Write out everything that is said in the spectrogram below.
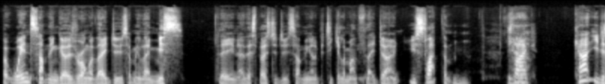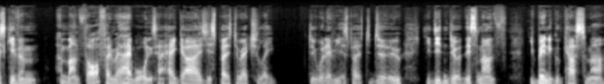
but when something goes wrong or they do something, they miss, they, you know, they're supposed to do something on a particular month and they don't, you slap them. Mm. It's Yeah. like, can't you just give them a month off and hey, warning, say, hey guys, you're supposed to actually do whatever you're supposed to do. You didn't do it this month. You've been a good customer.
